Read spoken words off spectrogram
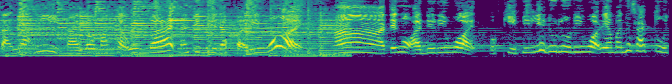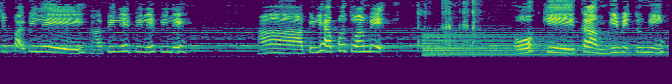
balloon. makan ubat nanti boleh dapat reward. Ha, tengok ada reward. Okey, pilih dulu reward yang mana satu. Cepat pilih. Ha, pilih, pilih, pilih. Ha, pilih apa tu ambil. Okey, come give it to me.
